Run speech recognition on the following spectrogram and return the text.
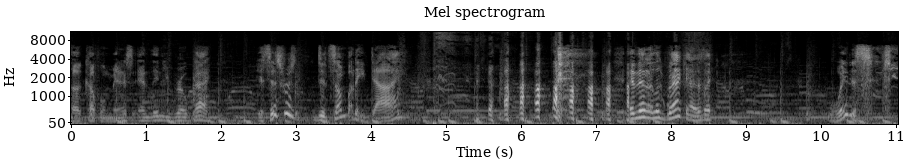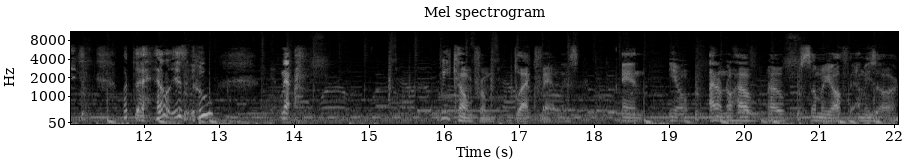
a couple minutes, and then you wrote back, "Is this was did somebody die?" and then I look back at it, I was like, wait a second, what the hell is it? Who? Now, we come from black families, and you know, I don't know how how some of y'all families are,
